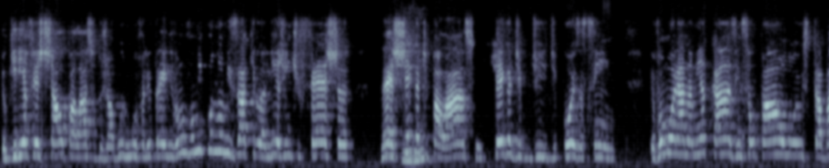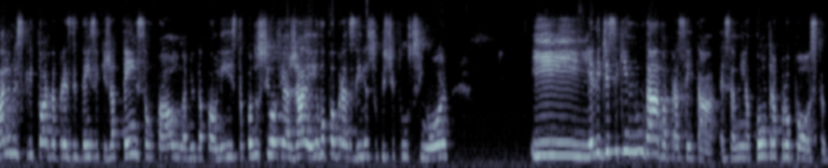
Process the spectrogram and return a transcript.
Eu queria fechar o Palácio do Jaburu, eu falei para ele, vamos, vamos economizar aquilo ali, a gente fecha né? Chega uhum. de palácio, chega de, de, de coisa assim. Eu vou morar na minha casa em São Paulo, eu trabalho no escritório da presidência que já tem em São Paulo, na Avenida Paulista. Quando o senhor viajar, eu vou para Brasília, substituo o senhor. E ele disse que não dava para aceitar essa minha contraproposta.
